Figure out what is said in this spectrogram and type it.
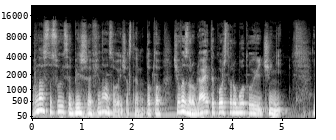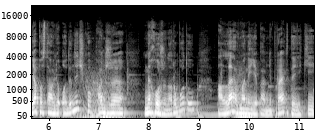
Вона стосується більше фінансової частини, тобто чи ви заробляєте кошти роботою чи ні. Я поставлю одиничку, адже не ходжу на роботу, але в мене є певні проекти, які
